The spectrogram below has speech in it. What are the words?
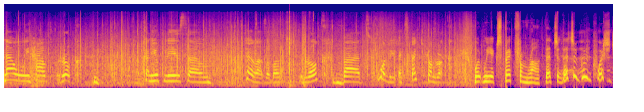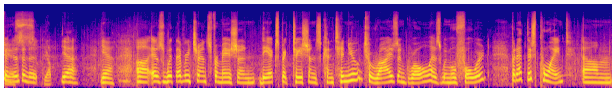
Now we have ROC. Can you please um, tell us about ROC? But what do you expect from ROC? What we expect from ROC, that's a, that's a good question, Yes. isn't it? Yep. Yeah, yeah. Uh, as with every transformation, the expectations continue to rise and grow as we move forward. But at this point, um,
